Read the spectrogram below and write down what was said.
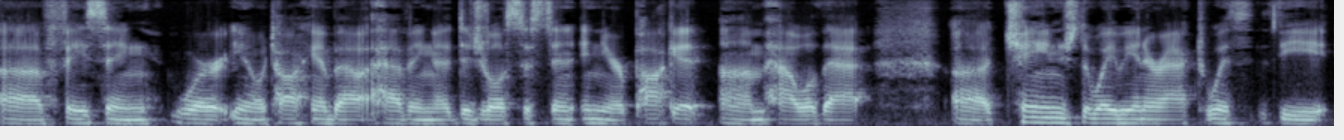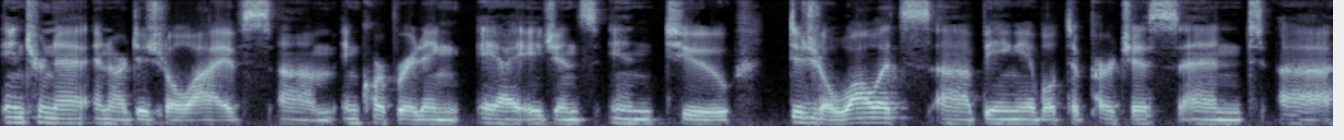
uh, facing. We're you know talking about having a digital assistant in your pocket. Um, how will that uh, change the way we interact with the internet and our digital lives? Um, incorporating AI agents into digital wallets, uh, being able to purchase and uh,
